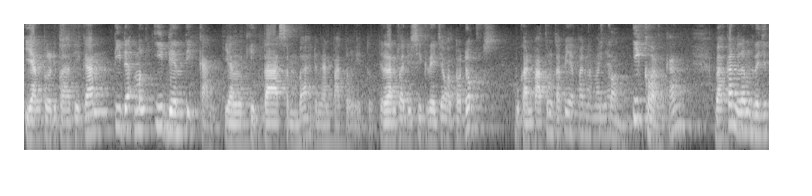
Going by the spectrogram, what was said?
Yang perlu diperhatikan tidak mengidentikan yang kita sembah dengan patung itu. Dalam tradisi gereja ortodoks bukan patung tapi apa namanya ikon, ikon kan bahkan dalam gereja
